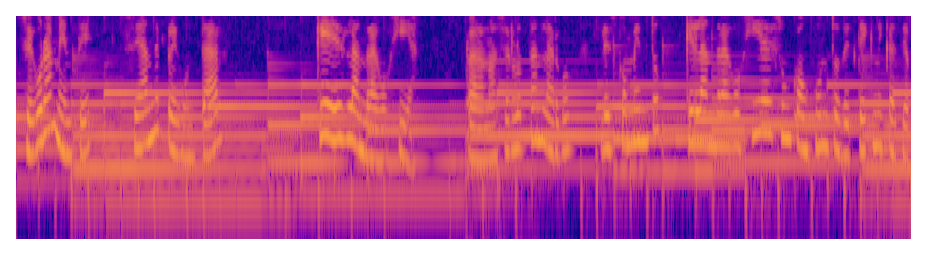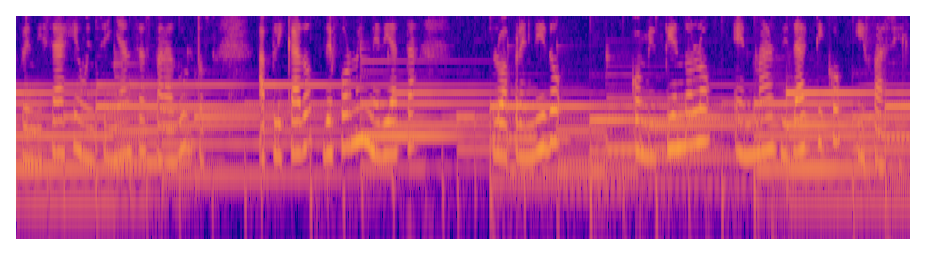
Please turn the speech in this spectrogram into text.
Seguramente se han de preguntar qué es la andragogía. Para no hacerlo tan largo, les comento que la andragogía es un conjunto de técnicas de aprendizaje o enseñanzas para adultos, aplicado de forma inmediata lo aprendido, convirtiéndolo en más didáctico y fácil.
